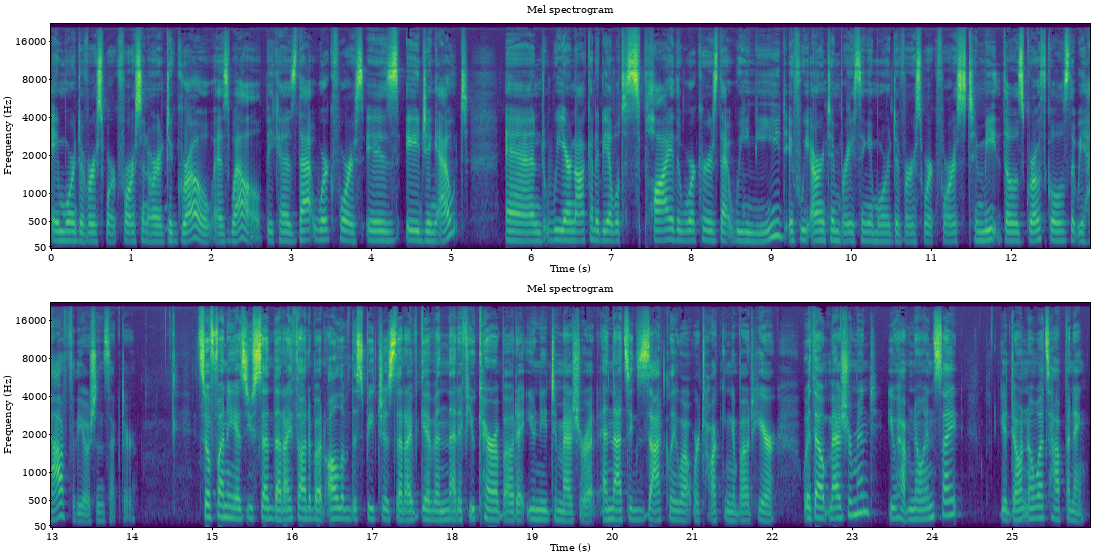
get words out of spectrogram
a more diverse workforce in order to grow as well, because that workforce is aging out and we are not going to be able to supply the workers that we need if we aren't embracing a more diverse workforce to meet those growth goals that we have for the ocean sector. It's so funny as you said that I thought about all of the speeches that I've given that if you care about it, you need to measure it. And that's exactly what we're talking about here. Without measurement, you have no insight, you don't know what's happening.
